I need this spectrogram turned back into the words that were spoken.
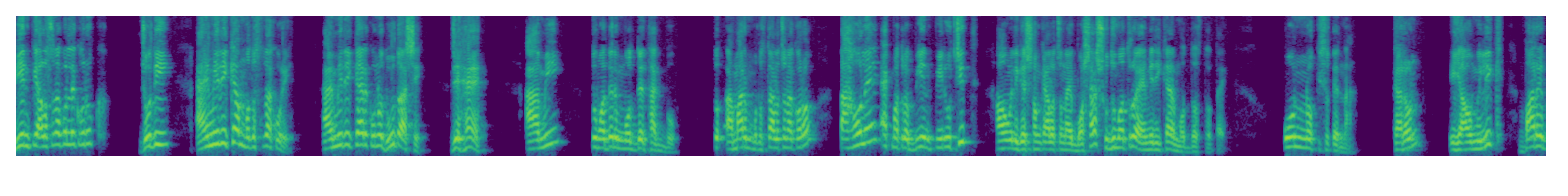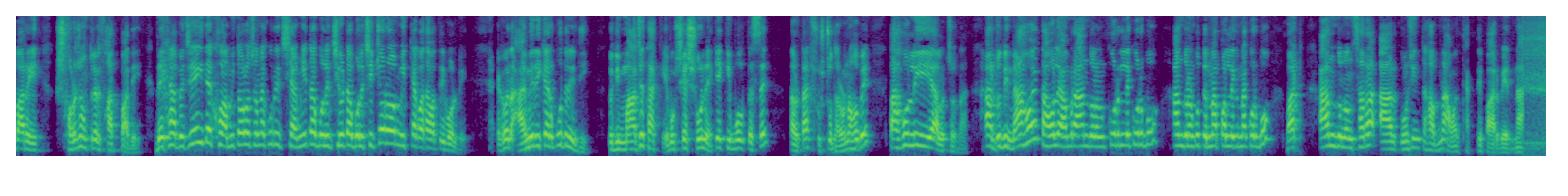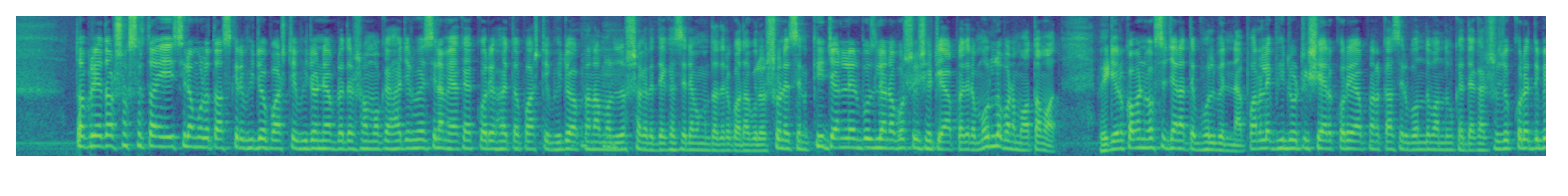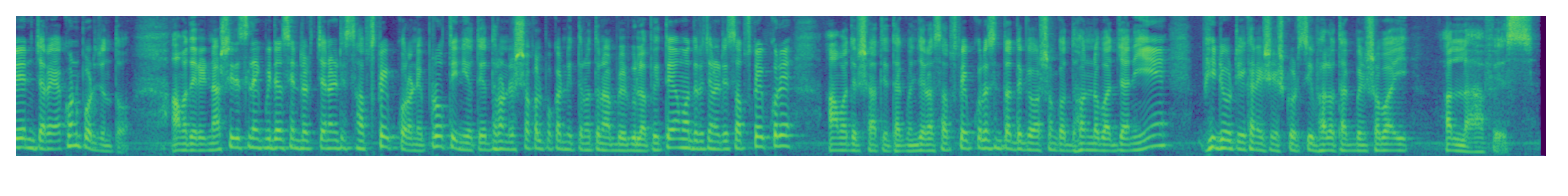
বিএনপি আলোচনা করলে করুক। যদি আমেরিকা মধ্যস্থতা করে, আমেরিকার কোনো দূত আসে যে হ্যাঁ আমি তোমাদের মধ্যে থাকব, তো আমার মধ্যস্থ আলোচনা করো তাহলে একমাত্র বিএনপির উচিত আওয়ামী লীগের সঙ্গে আলোচনায় বসা শুধুমাত্র আমেরিকার মধ্যস্থতায়। অন্য কিছুতে না। কারণ এই আওয়ামী লীগ বারে বারে ষড়যন্ত্রের ফাঁদ পাদে দেখাবে যে, এই দেখো, আমি তো আলোচনা করেছি, আমি এটা বলেছি, ওটা বলেছি চরম মিথ্যা কথাবার্তা বলবে। এখন আমেরিকার প্রতিনিধি যদি মাঝে থাকে এবং সে শুনে কে কি বলতেছে তার ওটা সুষ্ঠু ধারণা হবে, তাহলেই এই আলোচনা। আর যদি না হয়, তাহলে আমরা আন্দোলন করলে করব, আন্দোলন করতে না পারলে না করব, বাট আন্দোলন ছাড়া আর কোনো চিন্তা ভাবনা আমার থাকতে পারবে না। তো প্রিয় দর্শক শ্রোতা, এই ছিল মূলত আজকের ভিডিও। পাঁচটি ভিডিও নিয়ে আপনাদের সম্মুখে হাজির হয়েছিলাম। এক এক করে হয়তো পাঁচটি ভিডিও আপনারা আমার দর্শকরা দেখেছেন এবং তাদের কথাগুলো শুনেছেন। কি জানলেন, বুঝলেন, অবশ্যই সেটি আপনাদের মূল্যবান মতামত। ভিডিওর কমেন্ট বক্সে জানাতে ভুলবেন না। পারলে ভিডিওটি শেয়ার করে আপনার কাছের বন্ধু বান্ধবকে দেখার সুযোগ করে দেবেন, যারা এখন পর্যন্ত আমাদের এই নাসির ইসলামিক মিডিয়া সেন্টার চ্যানেলটি সাবস্ক্রাইব করেনি। প্রতিনিয়ত এ ধরনের সকল প্রকার নিত্য নতুন আপডেটগুলো পেতে আমাদের চ্যানেলটি সাবস্ক্রাইব করে আমাদের সাথে থাকবেন। যারা সাবস্ক্রাইব করেছেন, তাদেরকে অসংখ্য ধন্যবাদ জানিয়ে ভিডিওটি এখানে শেষ করছি। ভালো থাকবেন সবাই। আল্লাহ হাফেজ।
